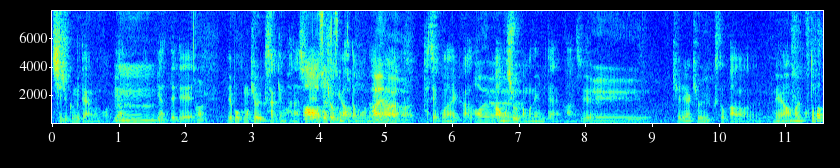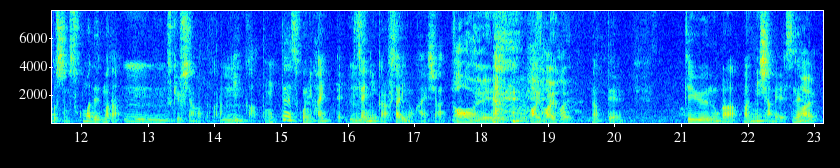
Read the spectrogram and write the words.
私塾みたいなものをや,、うん。やってて、はい。で僕も教育さっきの話で興味があったものだから、はいはいはい。達也来ないか、あ面白いかもねみたいな感じで、へキャリア教育とかねあんまり言葉としてもそこまでまだ普及しなかったからうん。いいかと思ってそこに入って、ん。1,000人から2人の会社はいはいはい。に なってっていうのが、まあ、2社目ですね、はい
